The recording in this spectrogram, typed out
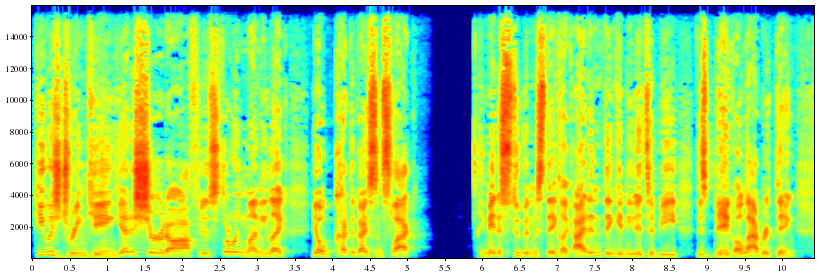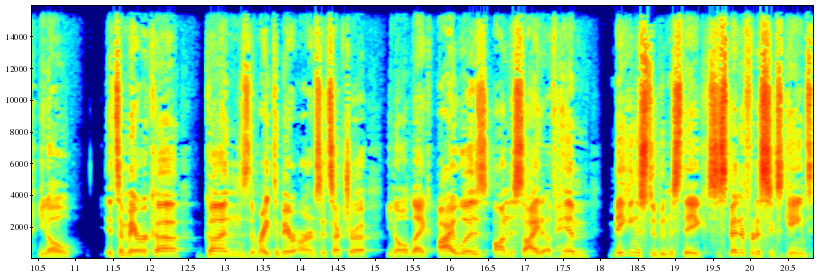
He was drinking. He had his shirt off. He was throwing money. Like, yo, cut the guy some slack he made a stupid mistake. Like I didn't think it needed to be this big elaborate thing. You know, it's America, guns, the right to bear arms, etc. You know, like I was on the side of him making a stupid mistake, suspended for the six games,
